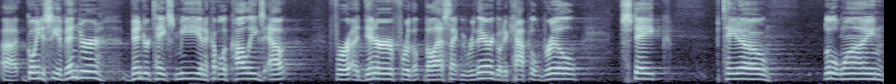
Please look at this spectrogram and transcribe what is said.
uh, going to see a vendor. Vendor takes me and a couple of colleagues out for a dinner for the, the last night we were there. Go to Capital Grille, steak, potato, little wine,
